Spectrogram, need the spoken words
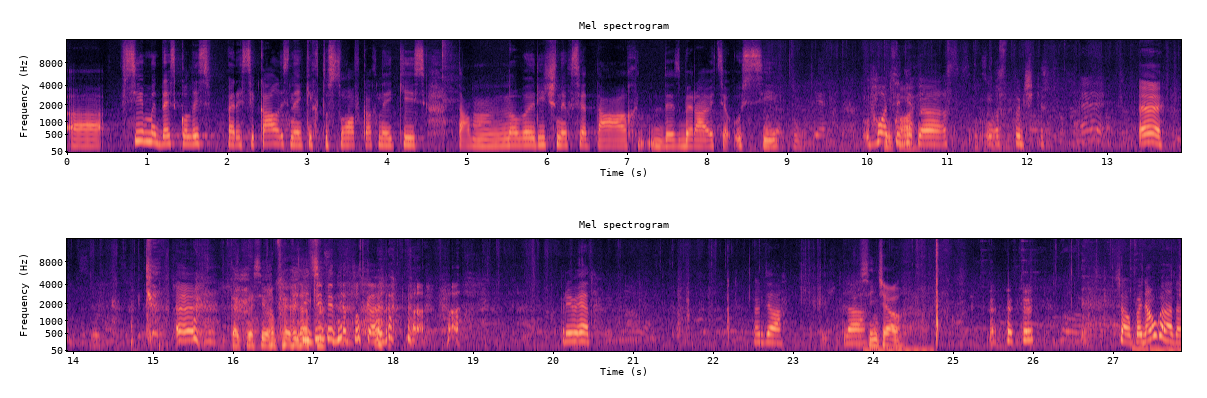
Е, Всі ми десь колись пересікались на яких тусовках, на якісь там новорічних святах, де збираються усі. Вот Ну-ка. сидить на, на стульчике. Э, Как красиво появляться. Иди, не отпускай. да? Привет. Как дела? Да. Синчао. Що, пойдемо куди-то?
